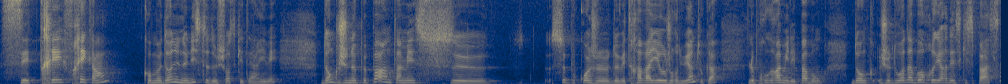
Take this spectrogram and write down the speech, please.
c'est très fréquent qu'on me donne une liste de choses qui étaient arrivées. Donc, je ne peux pas entamer ce, ce pourquoi je devais travailler aujourd'hui, en tout cas. Le programme, il n'est pas bon. Donc, je dois d'abord regarder ce qui se passe.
